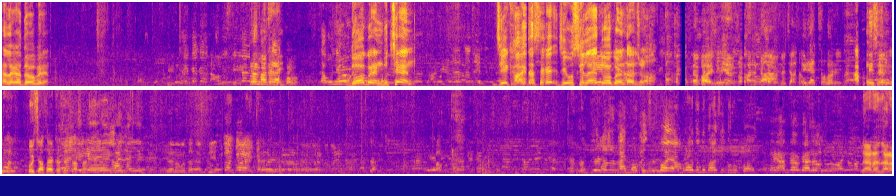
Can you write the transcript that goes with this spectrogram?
হেলাকা দোয়া করেন। দোয়া করেন বুঝছেন? যে খাইতেছে যে উসিলায় দোয়া করেন তার জন্য। আপনি স্যার ওই চাচা একটা চাচা। না না যারা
